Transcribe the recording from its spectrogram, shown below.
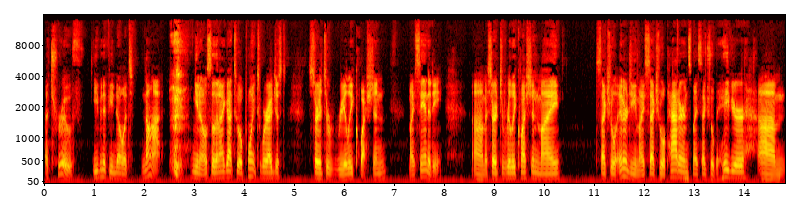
a truth, even if you know it's not. you know, so then I got to a point to where I just started to really question my sanity. Um, I started to really question my sexual energy, my sexual patterns, my sexual behavior. Um,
